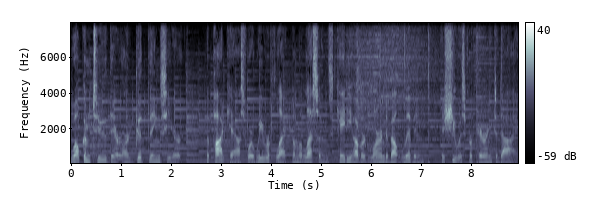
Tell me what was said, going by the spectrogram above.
Welcome to There Are Good Things Here, the podcast where we reflect on the lessons Katie Hubbard learned about living as she was preparing to die.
